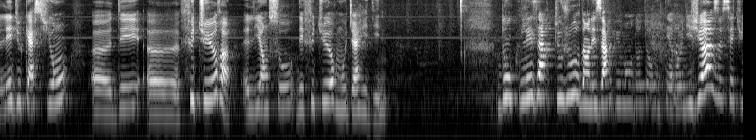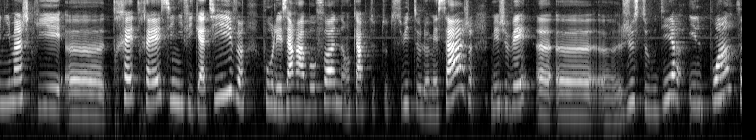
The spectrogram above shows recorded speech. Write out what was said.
l'éducation des futurs lianceaux, des futurs moudjahidines. Donc, les toujours dans les arguments d'autorité religieuse, c'est une image qui est euh, très, très significative. Pour les arabophones, on capte tout de suite le message, mais je vais euh, euh, juste vous dire, il pointe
